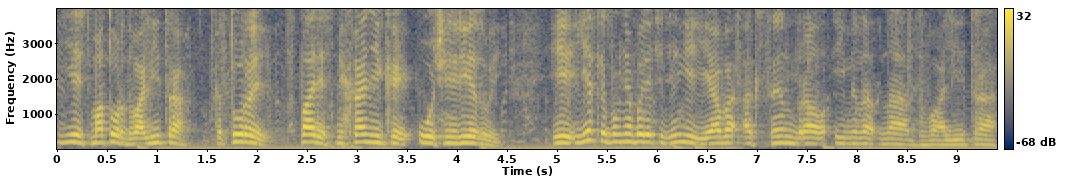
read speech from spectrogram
есть мотор 2 литра, который в паре с механикой очень резвый. И если бы у меня были эти деньги, я бы акцент брал именно на 2 литра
